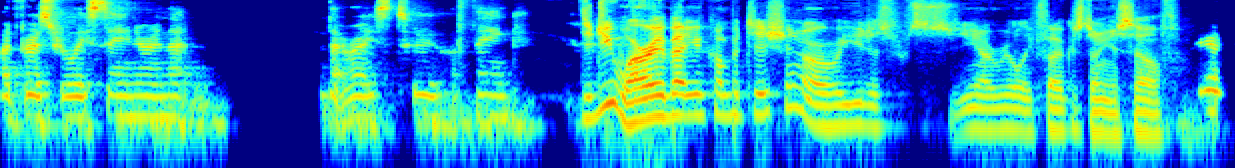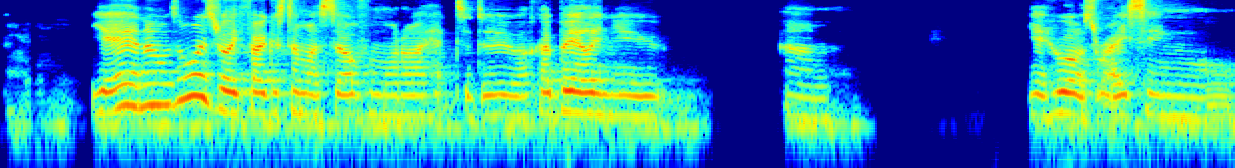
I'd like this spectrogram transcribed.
I'd first really seen her in that that race too. I think. Did you worry about your competition, or were you just you know really focused on yourself? Yeah, no, I was always really focused on myself and what I had to do. Like I barely knew, um, yeah, who I was racing or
